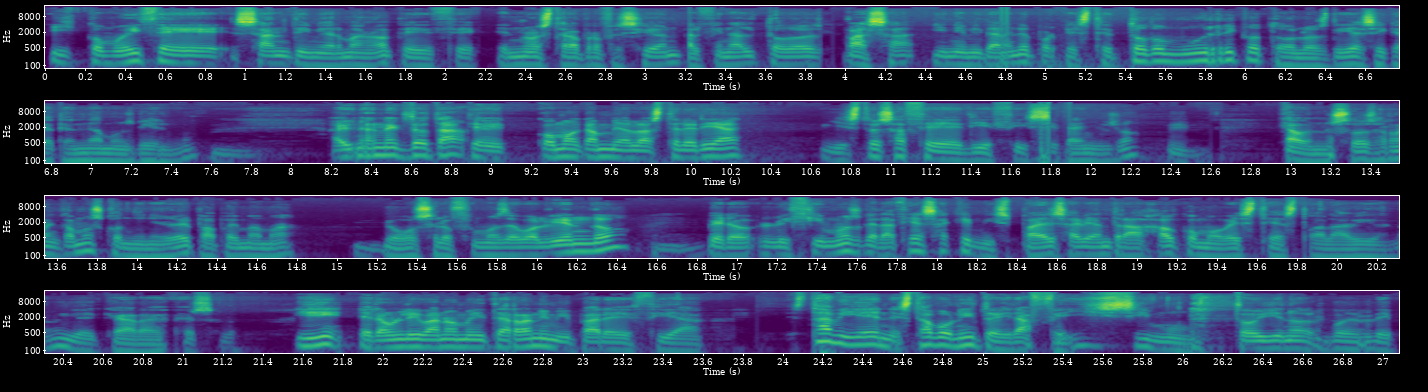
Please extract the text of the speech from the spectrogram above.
Y como dice Santi, mi hermano, que dice, en nuestra profesión, al final todo pasa inevitablemente porque esté todo muy rico todos los días y que atendamos bien. ¿no? Mm. Hay una anécdota que cómo ha cambiado la hostelería, y esto es hace 17 años, ¿no? Mm. Claro, nosotros arrancamos con dinero de papá y mamá. Mm. Luego se lo fuimos devolviendo, mm. pero lo hicimos gracias a que mis padres habían trabajado como bestias toda la vida, ¿no? Y hay que agradecérselo. Y era un Líbano mediterráneo y mi padre decía, está bien, está bonito, y era feísimo, todo lleno de...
